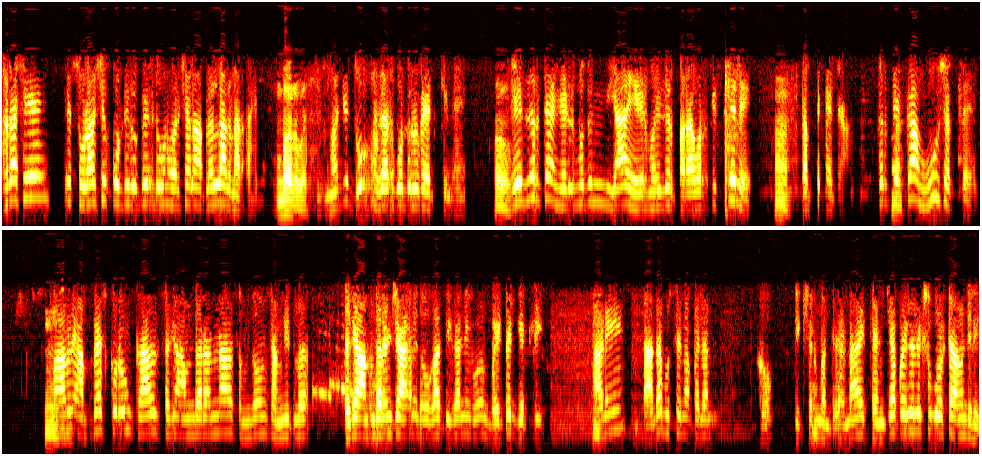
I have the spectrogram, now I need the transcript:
पंधराशे ते सोळाशे कोटी रुपये दोन वर्षाला आपल्याला लागणार आहे बरोबर. म्हणजे दोन हजार कोटी रुपये आहेत की नाही? हो. हे जर त्या हेडमधून या हेडमध्ये जर परावर्तित केले. टप्प्याच्या तर ते हं. का होऊ शकतंय. हं. मग आम्ही अभ्यास करून काल सगळ्या आमदारांना समजावून सांगितलं सगळ्या आमदारांची आम्ही दोघा तिघांनी मिळून बैठक घेतली आणि दादा भुसेंना पहिल्यांदा शिक्षण मंत्र्यांना त्यांच्या पहिल्या लक्ष गोष्ट आणून दिली.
